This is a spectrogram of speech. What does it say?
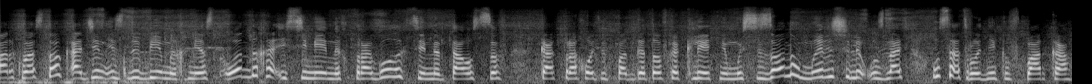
Парк «Восток» – один из любимых мест отдыха и семейных прогулок темиртаусцев. Как проходит подготовка к летнему сезону, мы решили узнать у сотрудников парка.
